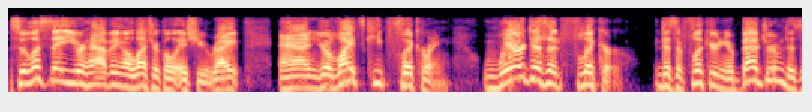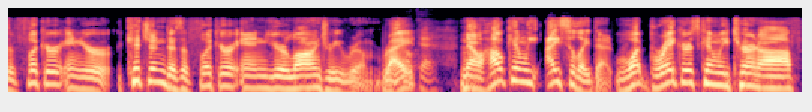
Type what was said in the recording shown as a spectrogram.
So let's say you're having an electrical issue, right? And your lights keep flickering. Where does it flicker? Does it flicker in your bedroom? Does it flicker in your kitchen? Does it flicker in your laundry room, right? Okay. Now, how can we isolate that? What breakers can we turn off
